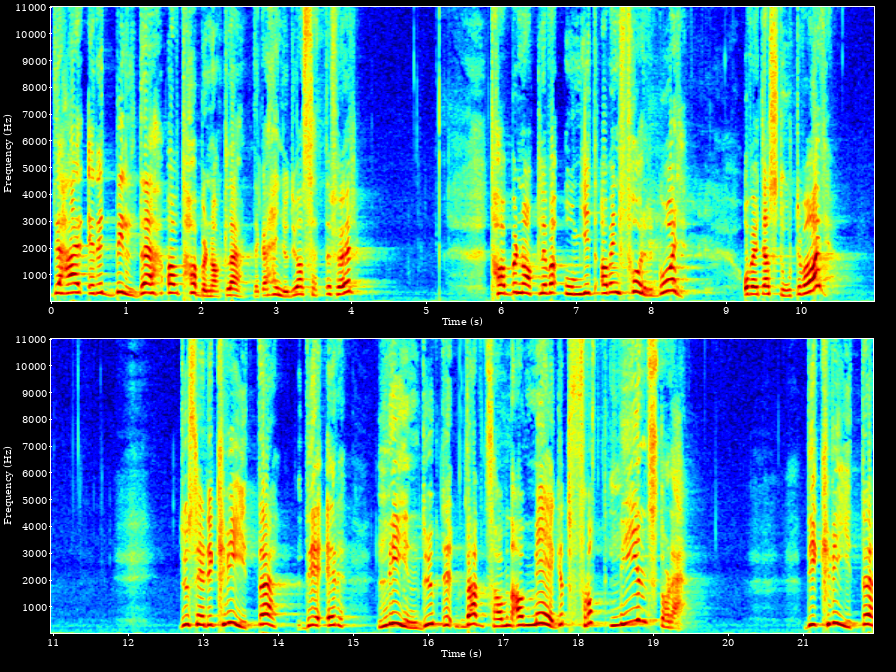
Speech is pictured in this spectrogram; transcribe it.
Dette er et bilde av tabernaklet. Det kan hende du har sett det før. Tabernaklet var omgitt av en forgård. Og vet du hvor stort det var? Du ser de hvite. Det er linduk. Det er vevd sammen av meget flott lin, står det. De hvite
